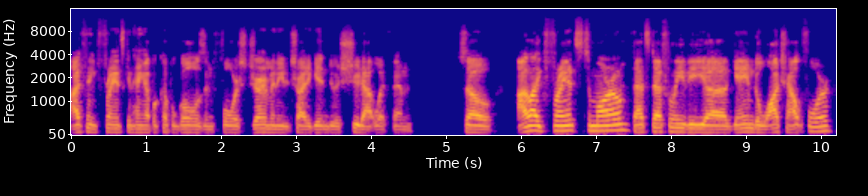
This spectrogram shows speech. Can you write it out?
I think France can hang up a couple goals and force Germany to try to get into a shootout with them. So I like France tomorrow. That's definitely the uh, game to watch out for.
